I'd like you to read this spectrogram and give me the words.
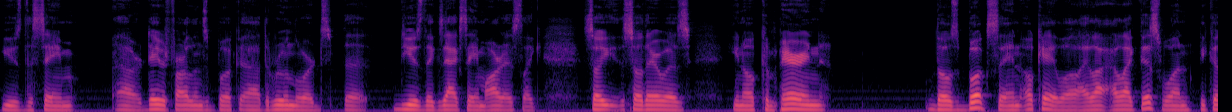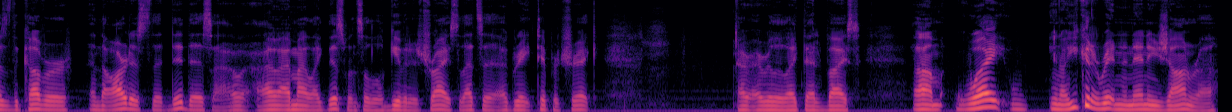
used the same uh, or David Farland's book, uh, The Runelords, the used the exact same artist. Like, so so there was, you know, comparing those books, saying, okay, well, I like I like this one because the cover and the artist that did this, I, I, I might like this one, so they'll give it a try. So that's a, a great tip or trick. I, I really like that advice. Um, why, you know, you could have written in any genre.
